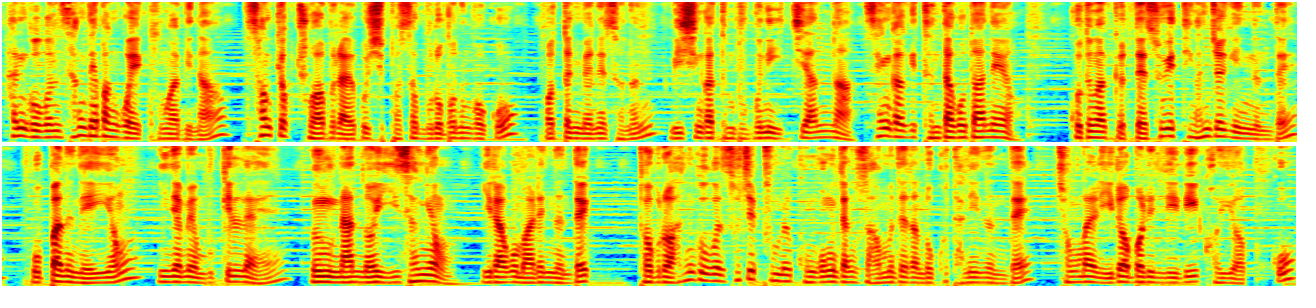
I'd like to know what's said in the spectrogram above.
한국은 상대방과의 궁합이나 성격 조합을 알고 싶어서 물어보는 거고 어떤 면에서는 미신 같은 부분이 있지 않나 생각이 든다고도 하네요. 고등학교 때 소개팅 한 적이 있는데 오빠는 A형? 이냐며 묻길래 응 난 너희 이상형 이라고 말했는데 더불어 한국은 소지품을 공공장소 아무데나 놓고 다니는데 정말 잃어버릴 일이 거의 없고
